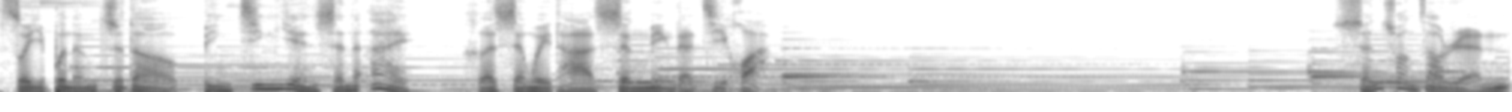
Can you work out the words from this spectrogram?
所以不能知道并经验神的爱和神为他生命的计划。神创造人，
